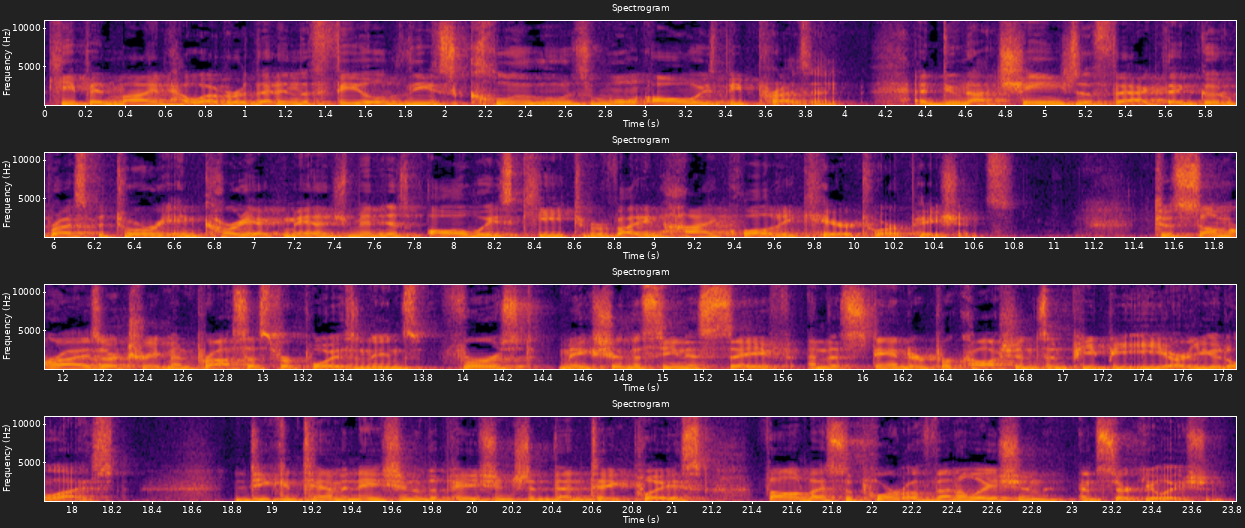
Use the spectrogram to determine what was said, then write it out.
Keep in mind, however, that in the field these clues won't always be present, and do not change the fact that good respiratory and cardiac management is always key to providing high quality care to our patients. To summarize our treatment process for poisonings, first, make sure the scene is safe and that standard precautions and PPE are utilized. Decontamination of the patient should then take place, followed by support of ventilation and circulation.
